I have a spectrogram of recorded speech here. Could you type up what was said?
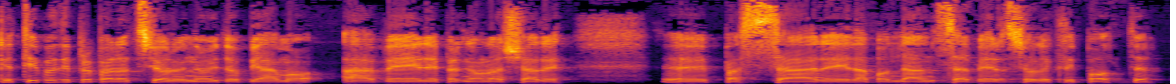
Che tipo di preparazione noi dobbiamo avere per non lasciare eh, passare l'abbondanza verso le clipot?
